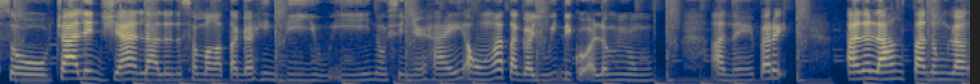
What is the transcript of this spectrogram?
So, challenge yan, lalo na sa mga taga hindi UE, no senior high. Ako nga, taga UE, hindi ko alam yung, ano eh. Pero, ano lang, tanong lang,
